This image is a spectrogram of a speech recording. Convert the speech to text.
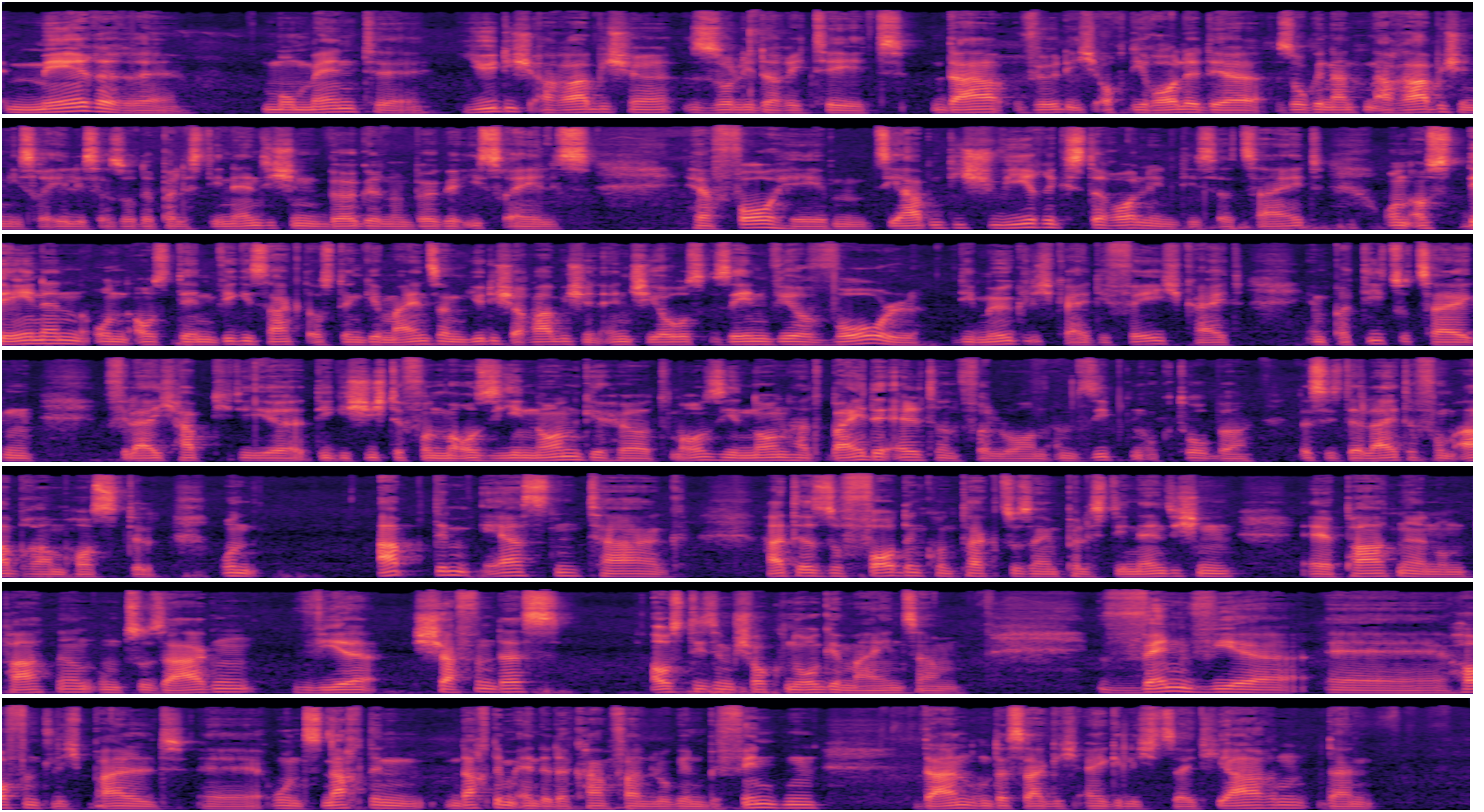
mehrere Momente jüdisch-arabischer Solidarität. Da würde ich auch die Rolle der sogenannten arabischen Israelis, also der palästinensischen Bürgerinnen und Bürger Israels, hervorheben. Sie haben die schwierigste Rolle in dieser Zeit und aus denen und aus den, wie gesagt, aus den gemeinsamen jüdisch-arabischen NGOs sehen wir wohl die Möglichkeit, die Fähigkeit, Empathie zu zeigen. Vielleicht habt ihr die Geschichte von Mao Zedong gehört. Mao Zedong hat beide Eltern verloren am 7. Oktober. Das ist der Leiter vom Abraham Hostel. Und ab dem ersten Tag hat er sofort den Kontakt zu seinen palästinensischen äh, Partnern und Partnern, um zu sagen, wir schaffen das aus diesem Schock nur gemeinsam. Wenn wir äh, hoffentlich bald äh, uns nach, den, nach dem Ende der Kampfhandlungen befinden, dann, und das sage ich eigentlich seit Jahren, dann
